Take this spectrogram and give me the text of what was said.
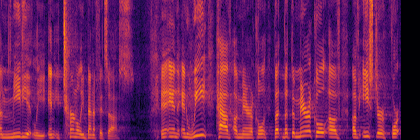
immediately and eternally benefits us. And, and, and, we have a miracle, but, but the miracle of, of Easter for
